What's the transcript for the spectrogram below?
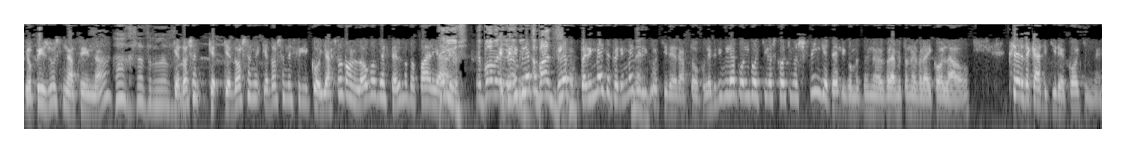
οι οποίοι ζουν στην Αθήνα Αχ, θα τρελαθώ. και, δώσαν, και, και, δώσανε, και δώσανε φιλικό. Γι' αυτόν τον λόγο δεν θέλουμε να το πάρει άλλο. Τέλειος. Επόμενη Επειδή γραμμή. βλέπω, Απάντηση. βλέπω, περιμένετε, περιμένετε Ναι. λίγο κύριε Ραπτόπουλο. Επειδή βλέπω λίγο ο κύριος Κόκκινος φύγεται λίγο με τον, Εβρα, με τον εβραϊκό λαό. Ξέρετε κάτι κύριε Κόκκινε;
